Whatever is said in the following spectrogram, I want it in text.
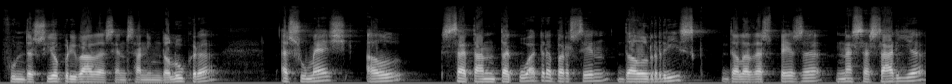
fundació privada sense ànim de lucre, assumeix el 74% del risc de la despesa necessària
